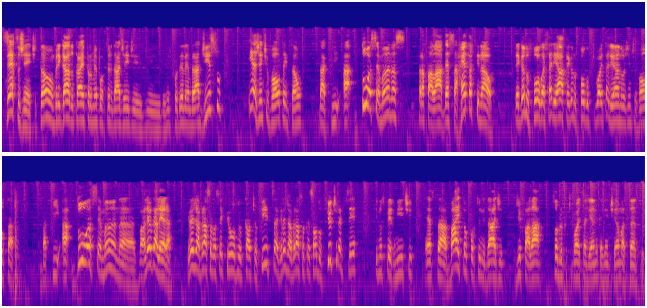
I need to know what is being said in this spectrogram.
Certo, gente? Então, obrigado, Caio, pela minha oportunidade aí de, de, de a gente poder lembrar disso. E a gente volta, então, daqui a duas semanas para falar dessa reta final. Pegando fogo, a Série A, pegando fogo o futebol italiano. A gente volta daqui a duas semanas. Valeu, galera! Grande abraço a você que ouve o Cautio Pizza, grande abraço ao pessoal do Future FC que nos permite essa baita oportunidade de falar sobre o futebol italiano que a gente ama tanto.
